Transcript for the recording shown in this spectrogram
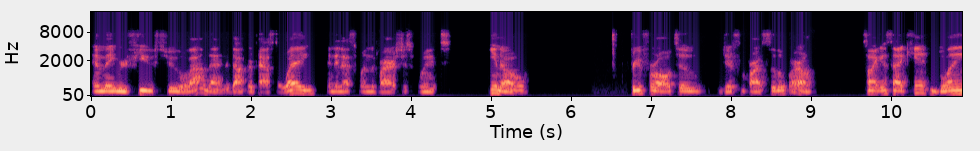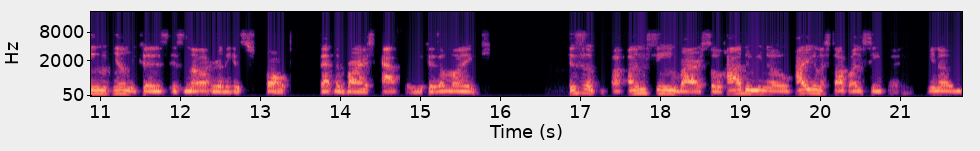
and they refused to allow that. And the doctor passed away. And then that's when the virus just went, you know, free for all to different parts of the world. So I guess I can't blame him because it's not really his fault that the virus happened. Because I'm like, this is a, a unseen virus. So how do we know? How are you going to stop unseen things? You know,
